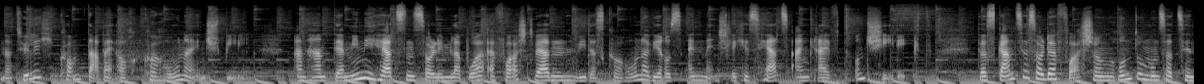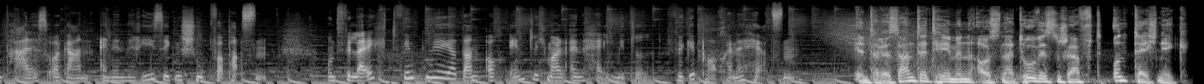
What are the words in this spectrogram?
Natürlich kommt dabei auch Corona ins Spiel. Anhand der Mini-Herzen soll im Labor erforscht werden, wie das Coronavirus ein menschliches Herz angreift und schädigt. Das Ganze soll der Forschung rund um unser zentrales Organ einen riesigen Schub verpassen. Und vielleicht finden wir ja dann auch endlich mal ein Heilmittel für gebrochene Herzen. Interessante Themen aus Naturwissenschaft und Technik.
